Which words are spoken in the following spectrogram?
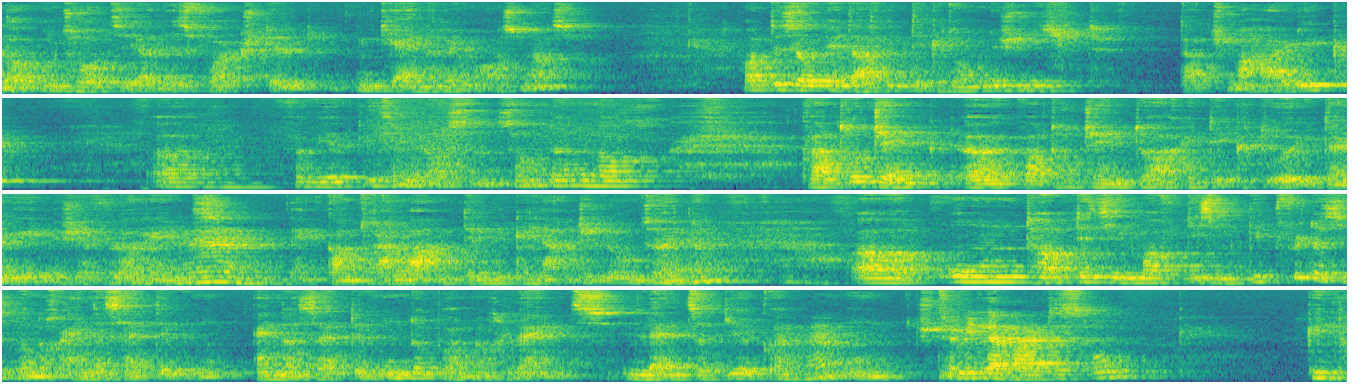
Grab und so hat sich alles vorgestellt, in kleinerem Ausmaß. Hat das aber nicht architektonisch nicht Taj Mahalig äh, verwirklichen lassen, sondern noch Quattrocento-Architektur, äh, italienische Florenz, mhm. den Contralante, Michelangelo und so weiter. Äh, und hat das eben auf diesem Gipfel, da sieht man noch einer Seite, einer Seite wunderbar nach Leins, in Leinzer Tiergarten. Mhm. Zur Wielerwaldesruhe? Genau,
